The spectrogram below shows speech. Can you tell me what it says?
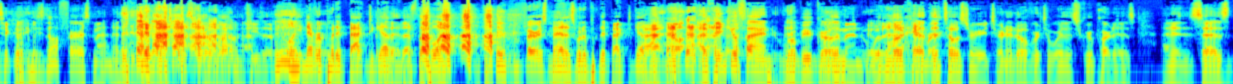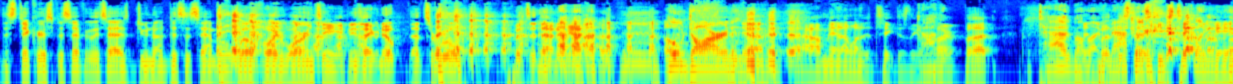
Take a- he's not Ferrus Manus. He's the toaster alone. Jesus. Well, he never put it back together. That's the point. Ferrus Manus would have put it back together. Uh, no, I think you'll find Robbie Gurliman would a look at hammer. the toaster, you turn it over to where the screw part is, and it says the sticker specifically says "Do not disassemble, will void warranty." And he's like, "Nope, that's a rule." Puts it down again. oh darn! yeah. Oh man, I wanted to take this thing God. apart, but The tag on my the mattress keeps tickling me.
